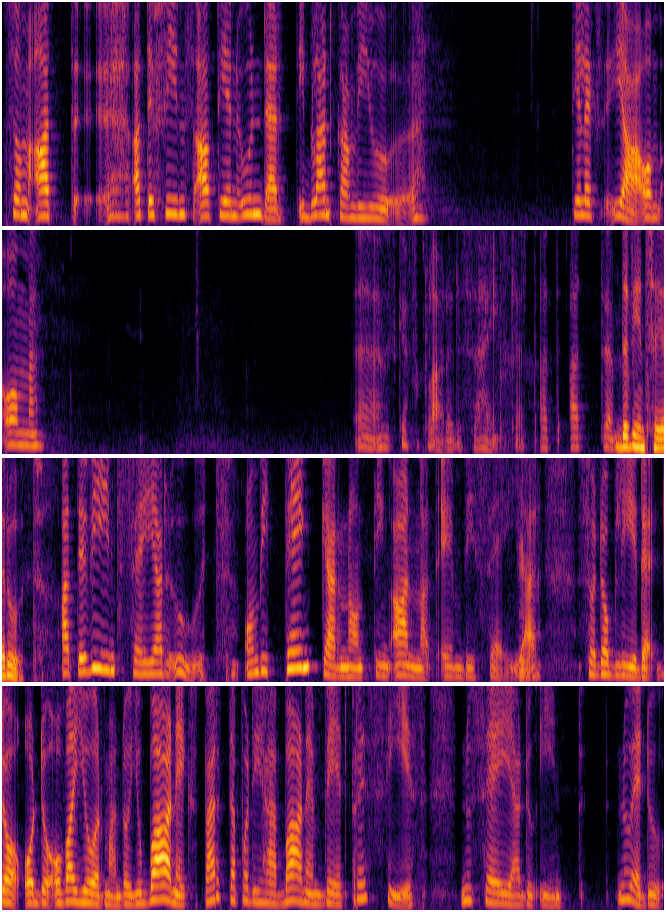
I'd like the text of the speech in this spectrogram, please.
Som att, att det finns alltid en under... Ibland kan vi ju... Till ja, om, om uh, hur ska jag förklara det så här enkelt? Att, att, um, Det vi inte säger ut. att det vi inte säger ut, om vi tänker någonting annat än vi säger, Mm. så då blir det, då, och, då, och vad gör man då? Jo, barn är experter på de här, barnen vet precis, nu säger du inte, nu är du,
